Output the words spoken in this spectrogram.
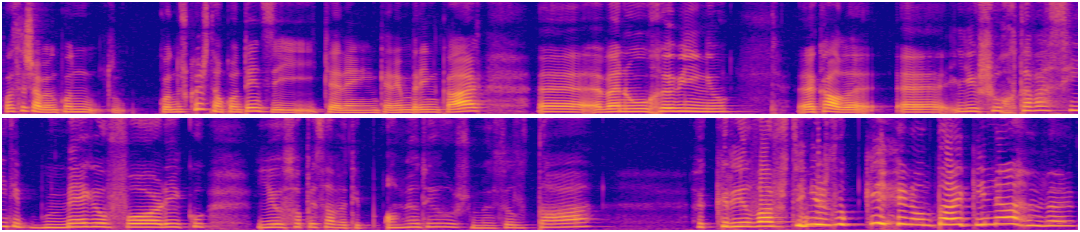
Vocês sabem, quando, quando os cães estão contentes e querem, querem brincar, uh, abanam o rabinho, a cauda, uh, e o churro estava assim, tipo, mega eufórico, e eu só pensava, tipo, oh meu Deus, mas ele está a querer levar vestinhas do quê? Não está aqui nada.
